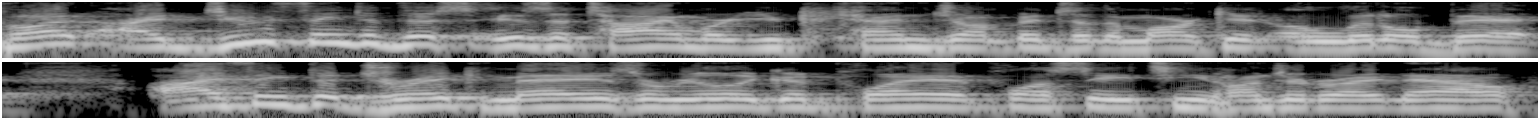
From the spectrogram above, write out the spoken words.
But I do think that this is a time where you can jump into the market a little bit. I think that Drake Maye is a really good play at plus 1800 right now.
